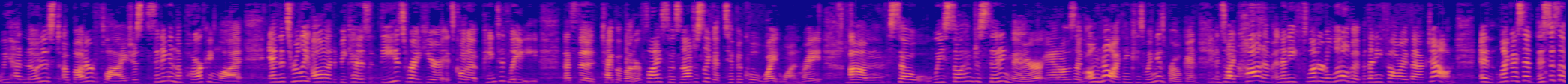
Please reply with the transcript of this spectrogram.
we had noticed a butterfly just sitting in the parking lot. And it's really odd because these right here, it's called a painted lady. That's the type of butterfly. So it's not just like a typical white one, right? Yeah. Um, so we saw him just sitting there and I was like, oh no, I think his wing is broken. and so I caught him and then he fluttered a little bit, but then he fell right back down down. And like I said, this is a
